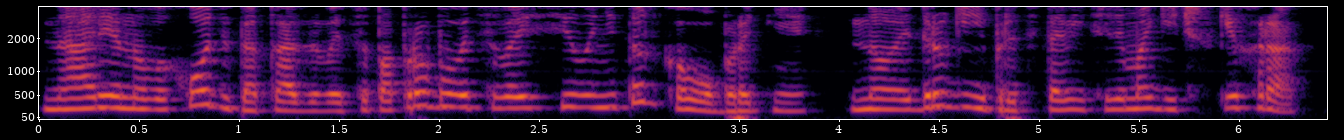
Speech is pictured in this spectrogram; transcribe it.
На арену выходят, оказывается, попробовать свои силы не только оборотни, но и другие представители магических рас.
